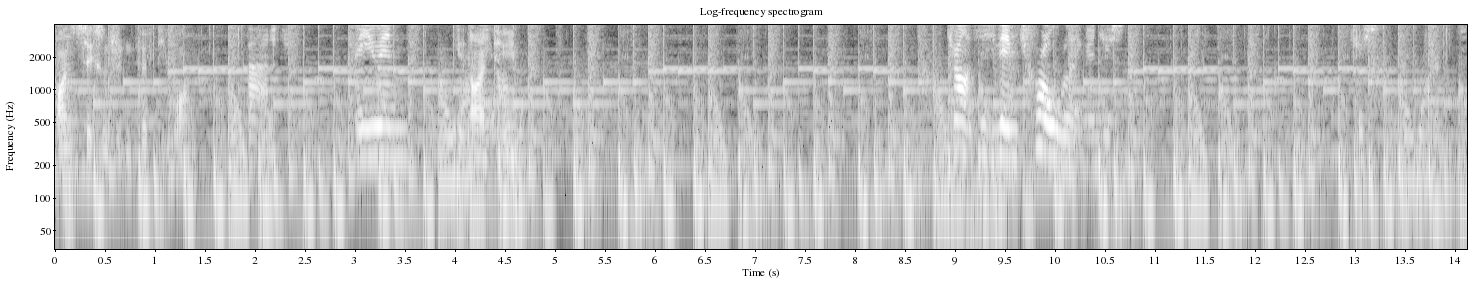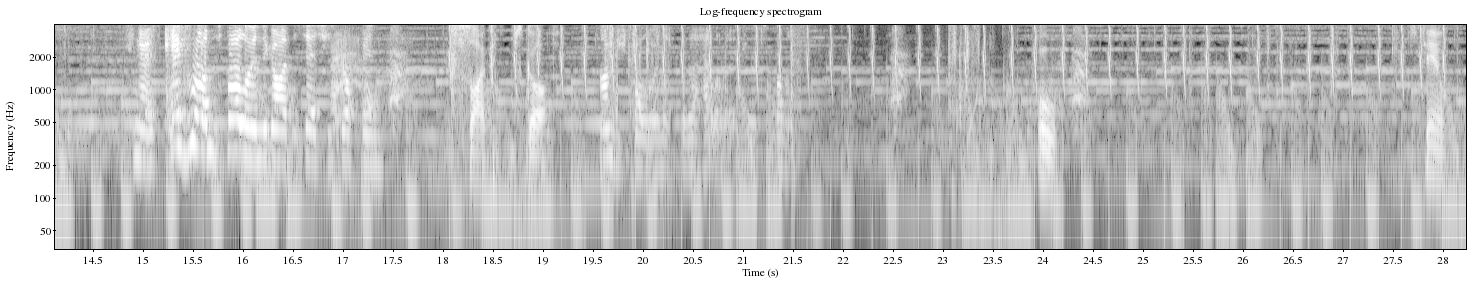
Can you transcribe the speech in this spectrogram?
mine's 651. bad. Actually. Are you in? Yeah, 19. Chances of him trolling and just, just. You know, everyone's following the guy that says she's dropping. Cyclops God. I'm just following it for the hell of it because it's funny. Oh. Steal.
